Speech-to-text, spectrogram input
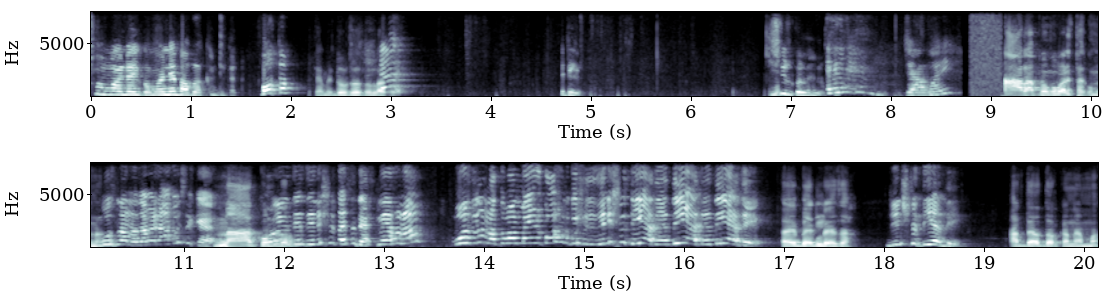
সময় নাই গময় নেই বাবু এখন ঠিক আছে বতো আমি দরজাটা লাগে এদিকে শুরু করলে জামাই। আর আপনাকে বাড়ি থাকুম না। বুঝলাম না জামাই রাগ হইছে কে? না কোন যে জিনিসটা তাইছে দেখ না হলো বুঝলাম না তোমার মাইরে কখন কইছে জিনিসটা দিয়া দে দিয়া দে দিয়া দে। এই ব্যাগ লয়ে যা। জিনিসটা দিয়া দে। আর দেওয়ার দরকার না আম্মা।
